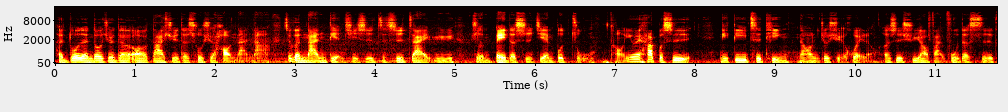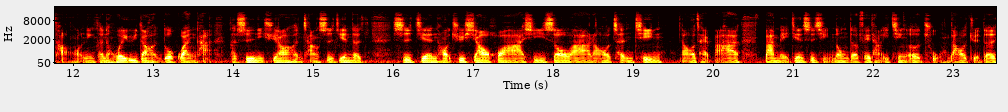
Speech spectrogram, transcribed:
很多人都觉得哦，大学的数学好难啊，这个难点其实只是在于准备的时间不足哦，因为它不是。你第一次听，然后你就学会了，而是需要反复的思考哦。你可能会遇到很多关卡，可是你需要很长时间的时间哦去消化、吸收啊，然后澄清，然后才把它把每件事情弄得非常一清二楚，然后觉得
